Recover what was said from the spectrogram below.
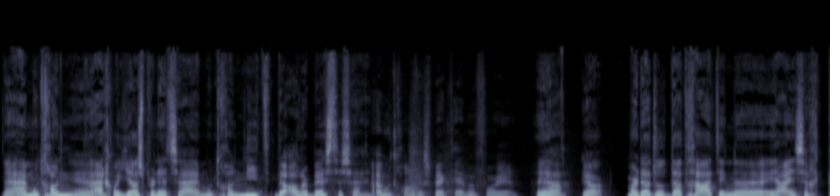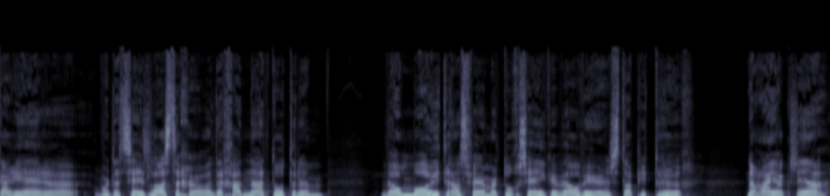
Nou, hij moet gewoon, eigenlijk wat Jasper net zei, hij moet gewoon niet de allerbeste zijn. Hij moet gewoon respect hebben voor je. Ja. Ja. Maar dat, dat gaat in, eh, ja, in zijn carrière, wordt dat steeds lastiger. Want hij gaat na Tottenham wel een mooie transfer, maar toch zeker wel weer een stapje terug. Naar Ajax? Ja.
